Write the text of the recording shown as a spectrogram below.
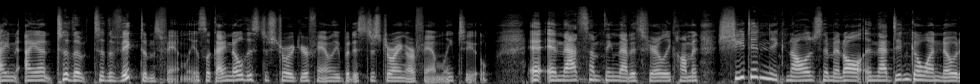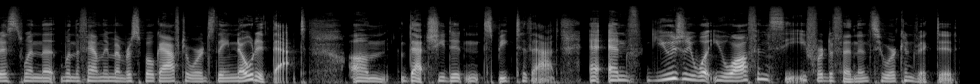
I, I to the to the victim's family is look, I know this destroyed your family, but it's destroying our family too," and, and that's something that is fairly common. She didn't acknowledge them at all, and that didn't go unnoticed when the when the family member spoke afterwards. They noted that um, that she didn't speak to that, and, and usually what you often see for defendants who are convicted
